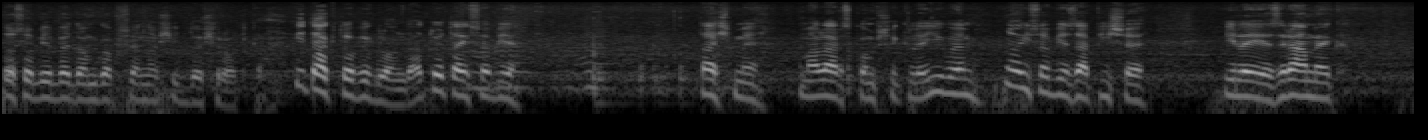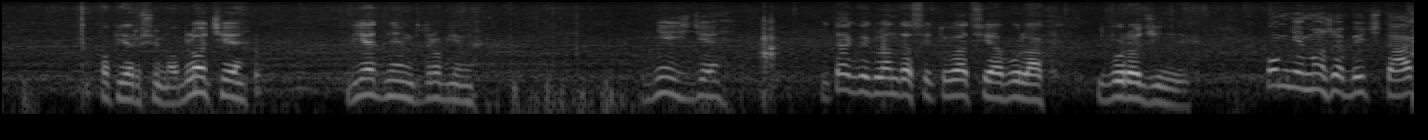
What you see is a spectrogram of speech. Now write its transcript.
to sobie będą go przenosić do środka. I tak to wygląda. Tutaj sobie taśmę malarską przykleiłem, no i sobie zapiszę ile jest ramek po pierwszym oblocie, w jednym, w drugim gnieździe. I tak wygląda sytuacja w ulach dwurodzinnych. U mnie może być tak,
